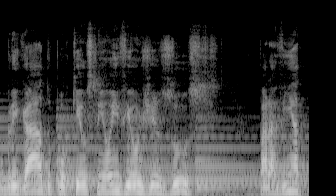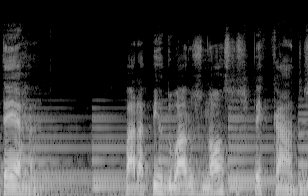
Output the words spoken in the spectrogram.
obrigado porque o Senhor enviou Jesus para vir à terra para perdoar os nossos pecados.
